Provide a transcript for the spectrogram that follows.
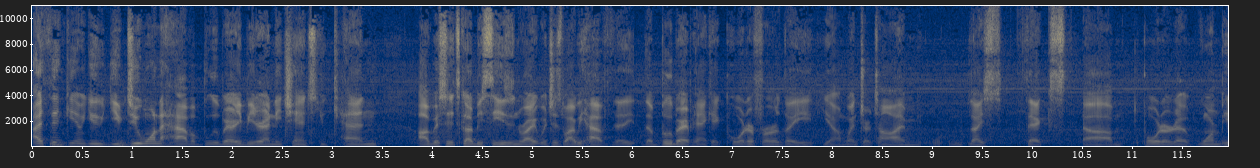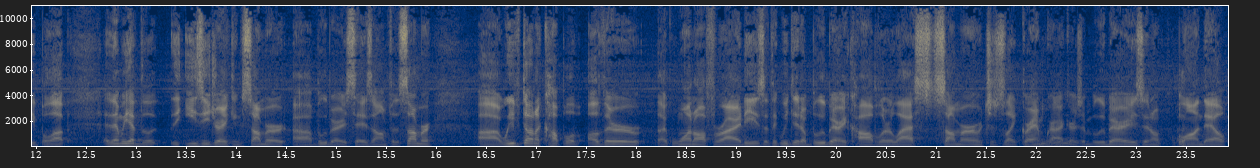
I think you know you, you do want to have a blueberry beer any chance you can. Obviously, it's got to be seasoned right, which is why we have the, the blueberry pancake porter for the you know winter time, nice thick um, porter to warm people up, and then we have the, the easy drinking summer uh, blueberry saison for the summer. Uh, we've done a couple of other like one-off varieties. I think we did a blueberry cobbler last summer, which is like graham crackers and blueberries and a blonde ale.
